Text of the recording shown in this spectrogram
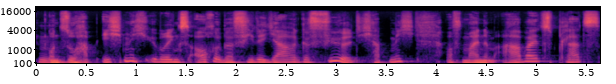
Hm. Und so habe ich mich übrigens auch über viele Jahre gefühlt. Ich habe mich auf meinem Arbeitsplatz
